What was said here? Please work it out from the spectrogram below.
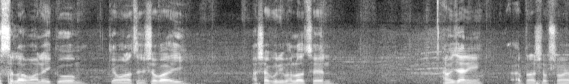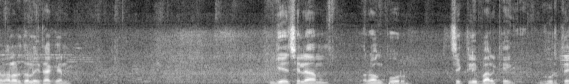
আসসালামু আলাইকুম। কেমন আছেন সবাই? আশা করি ভালো আছেন। আমি জানি আপনারা সবসময় ভালোর দলেই থাকেন। গিয়েছিলাম রংপুর চিকলি পার্কে ঘুরতে।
